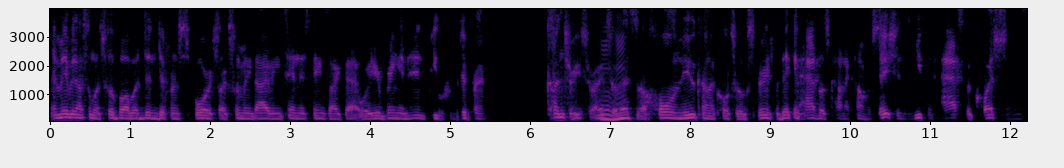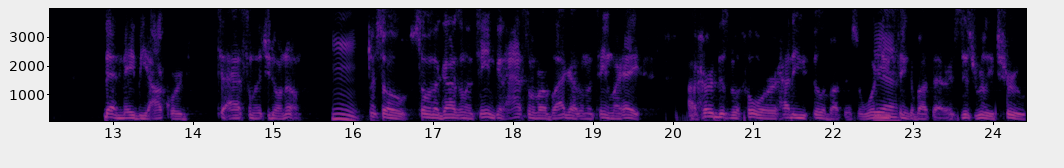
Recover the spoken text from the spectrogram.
and maybe not so much football, but in different sports like swimming, diving, tennis, things like that, where you're bringing in people from different countries, right? Mm-hmm. So that's a whole new kind of cultural experience, but they can have those kind of conversations and you can ask the questions that may be awkward to ask someone that you don't know. Mm. And so some of the guys on the team can ask some of our black guys on the team, like, hey, I've heard this before. How do you feel about this? Or what yeah. do you think about that? Or is this really true?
